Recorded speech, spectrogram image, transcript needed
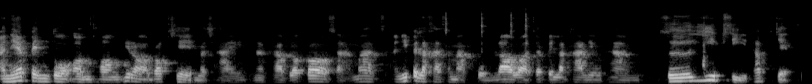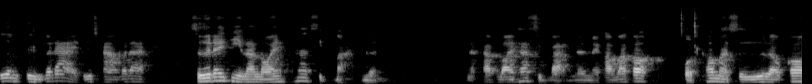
อันนี้เป็นตัวออมทองที่เราบล็อกเชนมาใช้นะครับ แล้วก็สามารถอันนี้เป็นราคาสมาคมเราอะจะเป็นราคาเรียลไทม์ซื้อ24ทับ7ซื้อกลางคืนก็ได้ ซื้อเช้าก็ได้ ซื้อได้ทีละ150บาทเงินนะครับ150บาทเงินหมายความว่าก็กดเข้ามาซื้อแล้วก็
